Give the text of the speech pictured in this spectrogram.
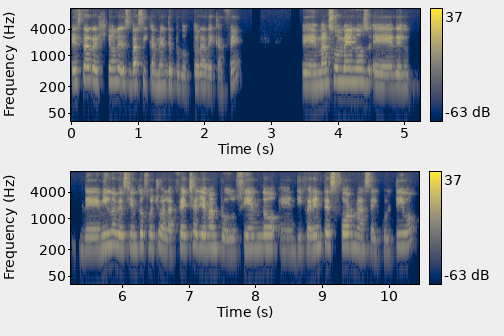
Esta región es básicamente productora de café. Eh, más o menos eh, de 1908 a la fecha llevan produciendo en diferentes formas el cultivo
